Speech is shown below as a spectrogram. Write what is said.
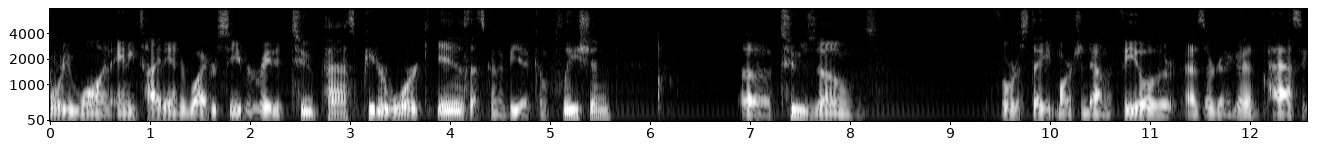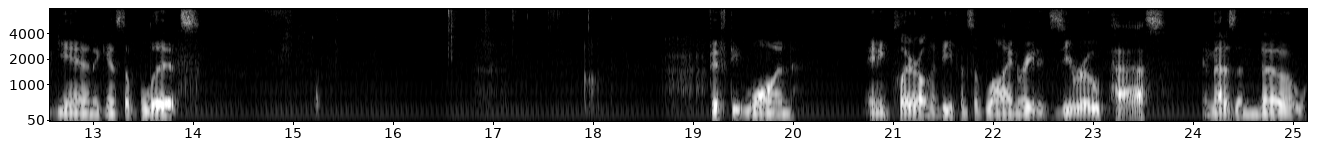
41, any tight end or wide receiver rated two pass. Peter Warrick is, that's going to be a completion of two zones. Florida State marching down the field as they're going to go ahead and pass again against a blitz. Fifty-one. Any player on the defensive line rated zero pass, and that is a no.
